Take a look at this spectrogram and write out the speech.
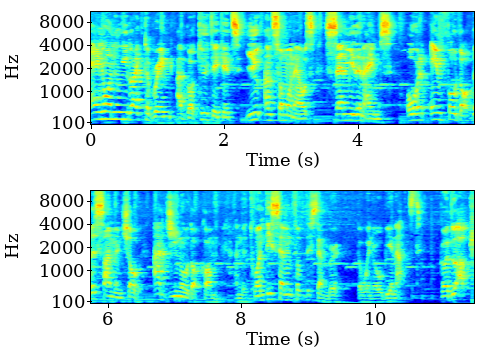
anyone who you'd like to bring. I've got two tickets, you and someone else. Send me the names over at info.thesimonshow at gmail.com and the 27th of December, the winner will be announced. Good luck!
